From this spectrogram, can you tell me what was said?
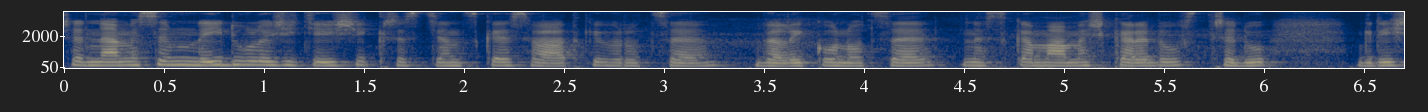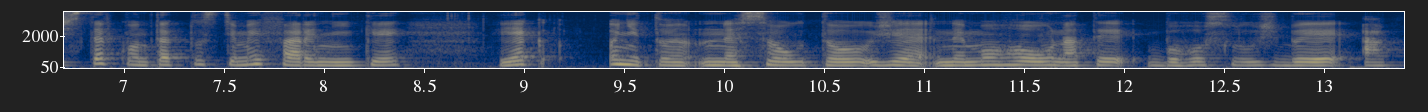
Před námi jsou nejdůležitější křesťanské svátky v roce, Velikonoce. Dneska máme škaredou středu. Když jste v kontaktu s těmi farníky, jak oni to nesou to, že nemohou na ty bohoslužby a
